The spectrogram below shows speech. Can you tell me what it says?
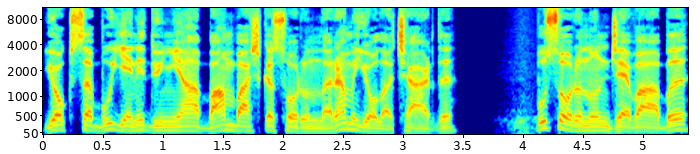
yoksa bu yeni dünya bambaşka sorunlara mı yol açardı? Bu sorunun cevabı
